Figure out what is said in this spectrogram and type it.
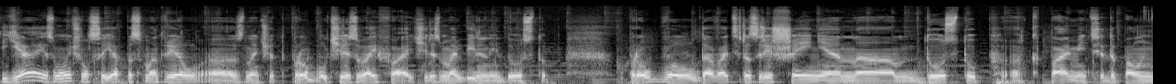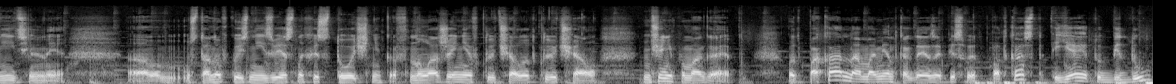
Я измучился, я посмотрел, э, значит, пробовал через Wi-Fi, через мобильный доступ, пробовал давать разрешения на доступ к памяти дополнительные, э, установку из неизвестных источников, наложение включал-отключал. Ничего не помогает. Вот пока на момент, когда я записываю этот подкаст, я эту беду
